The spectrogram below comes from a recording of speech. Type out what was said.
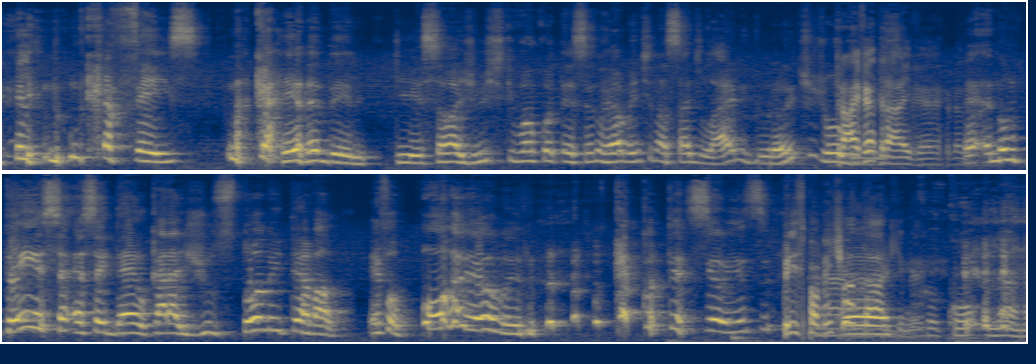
ele nunca fez na carreira dele. Que são ajustes que vão acontecendo realmente na sideline durante o jogo. Drive é drive, é. É, não tem essa, essa ideia, o cara ajustou no intervalo. Ele falou, porra nenhuma, nunca aconteceu isso. Principalmente o Ah, ataque, né? Co- co- não,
